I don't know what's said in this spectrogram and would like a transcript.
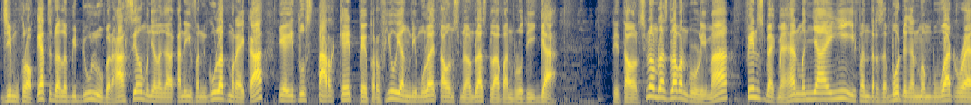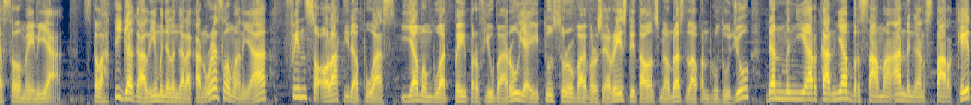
Jim Crockett sudah lebih dulu berhasil menyelenggarakan event gulat mereka yaitu Starcade Pay-Per-View yang dimulai tahun 1983. Di tahun 1985, Vince McMahon menyaingi event tersebut dengan membuat WrestleMania. Setelah tiga kali menyelenggarakan WrestleMania, Vince seolah tidak puas. Ia membuat pay-per-view baru yaitu Survivor Series di tahun 1987 dan menyiarkannya bersamaan dengan Starcade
